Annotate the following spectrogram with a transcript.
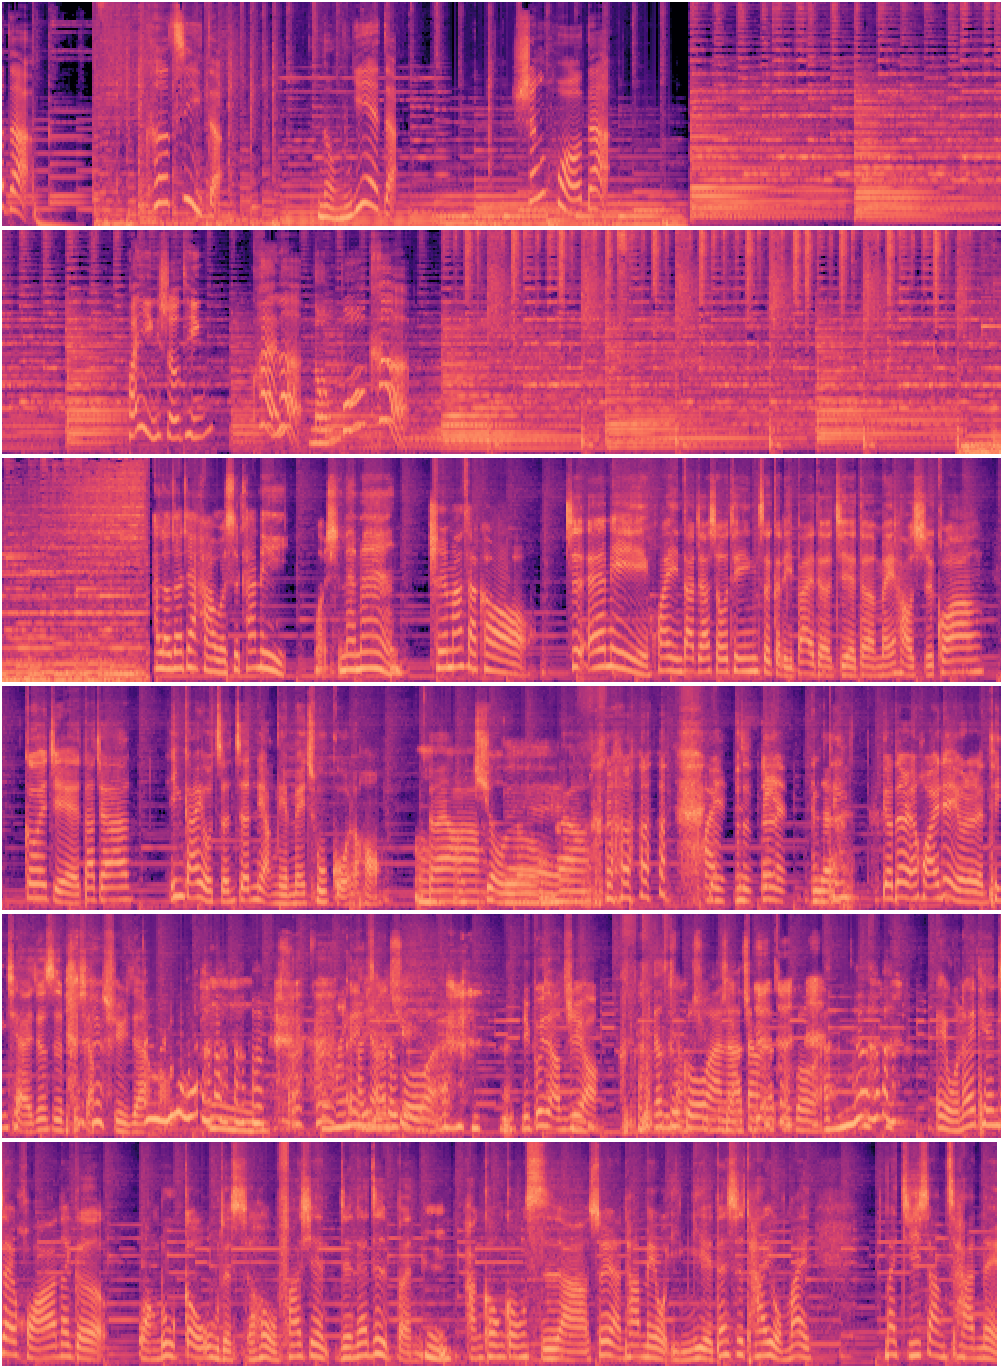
乐的、科技的、农业的、生活的。欢迎收听《快乐农播课》。Hello，大家好，我是 Kenny，我是曼曼，是 Masako，是 Amy，欢迎大家收听这个礼拜的姐的美好时光。各位姐，大家应该有整整两年没出国了哈？哦、对啊，好久了，对啊。怀念听，有的人怀念，有的人听起来就是不想去这样。嗯，很想出国玩，你不想去哦？要出国玩啊，当然要出国玩。哎、欸，我那一天在滑那个。网络购物的时候，我发现人家日本航空公司啊，嗯、虽然它没有营业，但是它有卖卖机上餐呢。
